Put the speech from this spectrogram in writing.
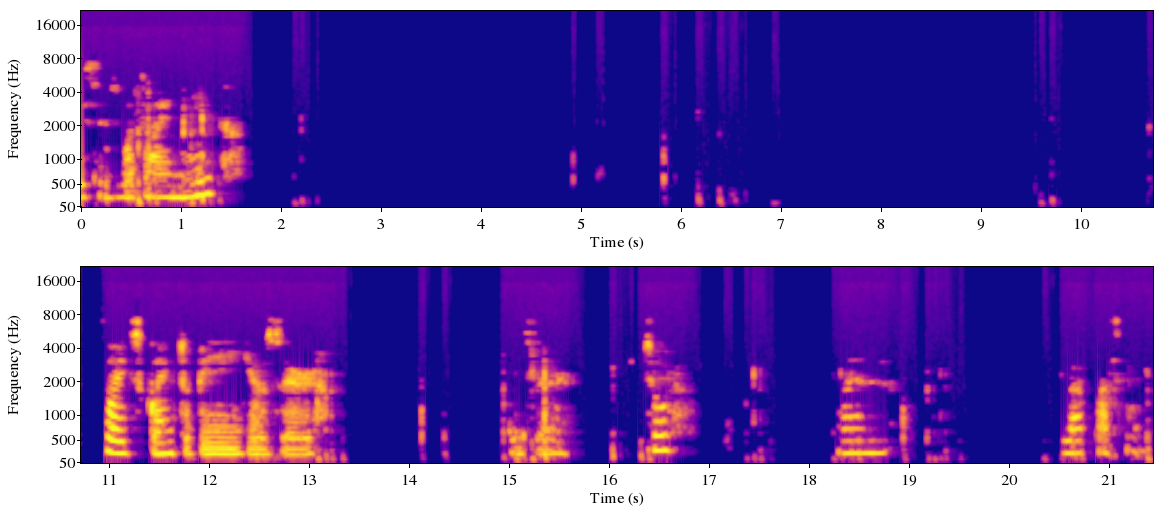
this is what I need. So it's going to be user user 2 and lab password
